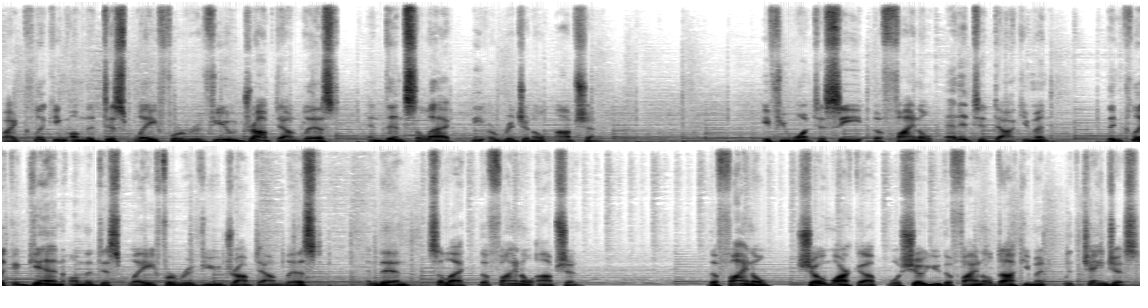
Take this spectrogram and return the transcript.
by clicking on the Display for Review drop-down list and then select the original option. If you want to see the final edited document, then click again on the Display for Review drop-down list and then select the Final option. The Final Show Markup will show you the final document with changes.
